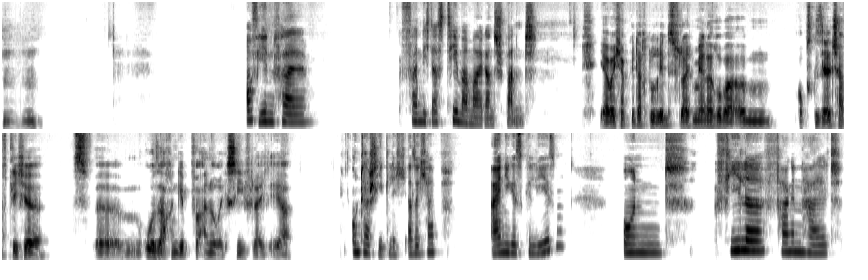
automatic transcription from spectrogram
Mhm. Auf jeden Fall fand ich das Thema mal ganz spannend. Ja, aber ich habe gedacht, du redest vielleicht mehr darüber, ähm, ob es gesellschaftliche ähm, Ursachen gibt für Anorexie vielleicht eher. Unterschiedlich. Also ich habe einiges gelesen und viele fangen halt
